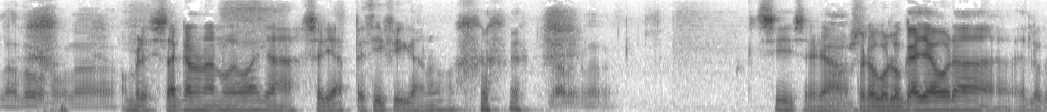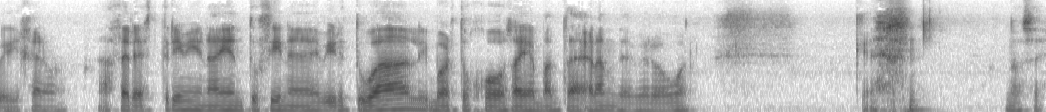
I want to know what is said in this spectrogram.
la 2 o la... Hombre, si sacan una nueva ya sería específica, ¿no? claro, claro. Sí, sería... Pero con lo que hay ahora es lo que dijeron. Hacer streaming ahí en tu cine virtual y poner tus juegos ahí en pantalla grande, pero bueno. Que... no sé.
